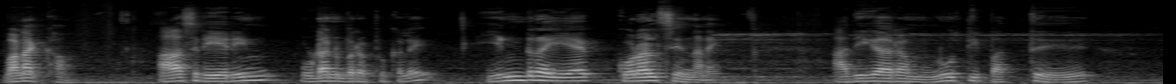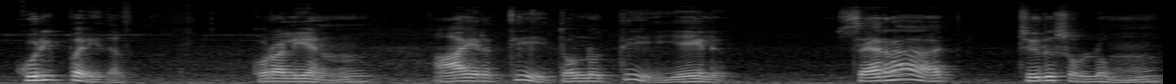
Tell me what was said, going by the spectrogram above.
வணக்கம். ஆசிரியரின் உடன்பிறப்புகளை இன்றைய குரல் சிந்தனை. அதிகாரம் நூற்றி பத்து குறிப்பறிதல். குரல் எண் ஆயிரத்தி தொண்ணூற்றி ஏழு. செரா சிறு சொல்லும்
